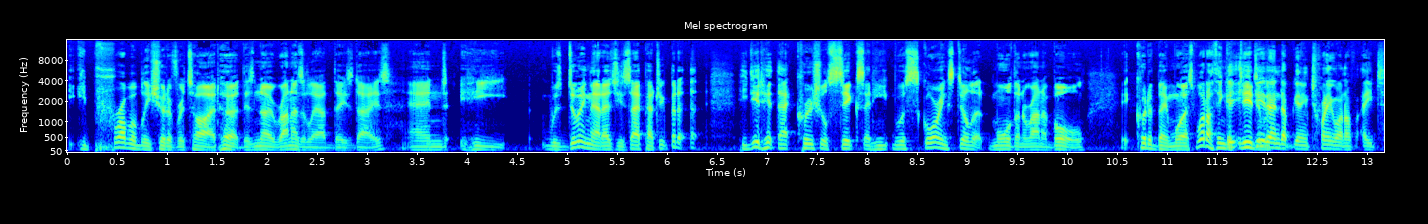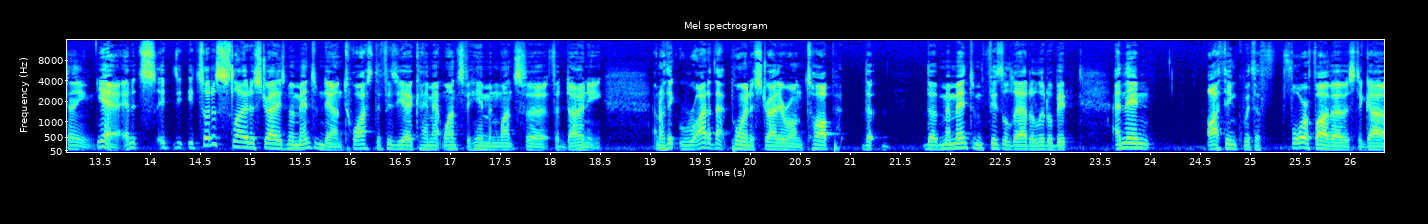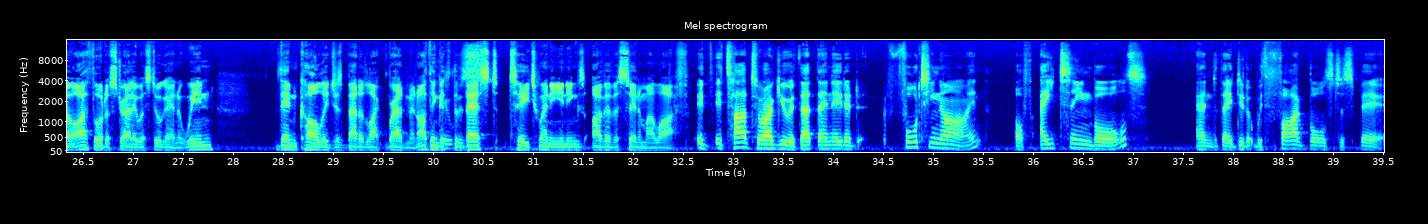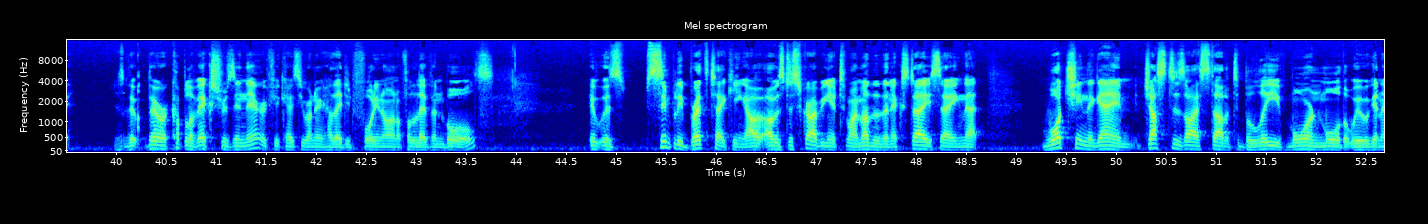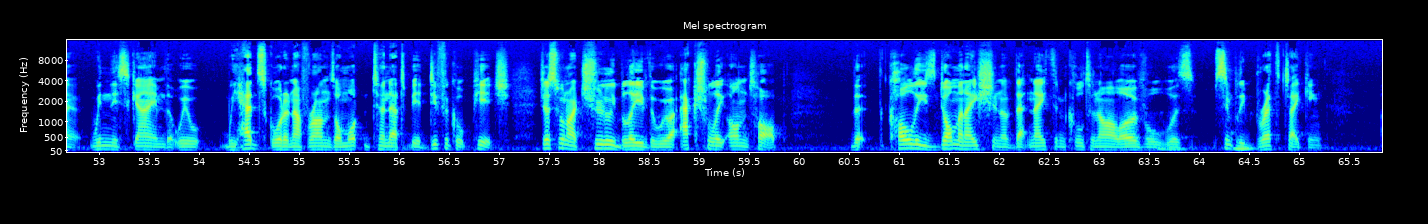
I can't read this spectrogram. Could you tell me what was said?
he probably should have retired hurt. There's no runners allowed these days, and he was doing that as you say, Patrick. But uh, he did hit that crucial six, and he was scoring still at more than a run a ball it could have been worse. What I think it, it did, did, did end up getting 21 off 18. Yeah, and it's it, it sort of slowed Australia's momentum down. Twice the physio came out, once for him and once for for Dhoni, and I think right at that point Australia were on top. The the momentum fizzled out a little bit, and then I think with a four or five overs to go, I thought Australia was still going to win. Then Kohli just batted like Bradman. I think it's it the best T20 innings I've ever seen in my life. It, it's hard to argue with that. They needed 49 off 18 balls, and they did it with five balls to spare. There, there are a couple of extras in there, if in case you're wondering how they did 49 off 11 balls. It was simply breathtaking. I, I was describing it to my mother the next day, saying that watching the game, just as I started to believe more and more that we were going to win this game, that we we had scored enough runs on what turned out to be a difficult pitch, just when I truly believed that we were actually on top, that Kohli's domination of that Nathan Coulter-Nile Oval was simply breathtaking.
